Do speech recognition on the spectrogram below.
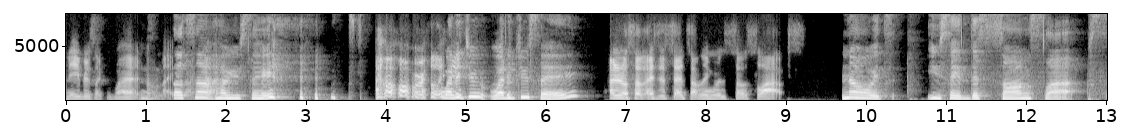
Slaps. Neighbor's like, what? And I'm like, That's "Oh, not how you say it. oh, really? what did you what did you say? I don't know. So I just said something was so slaps. No, it's you say this song slaps.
